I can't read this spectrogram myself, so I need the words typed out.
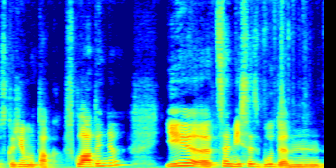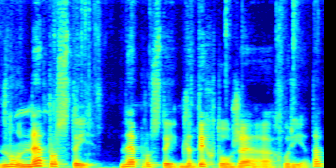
скажімо так, вкладення, і е, це місяць буде ну, непростий, непростий для тих, хто вже хворіє. Так?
